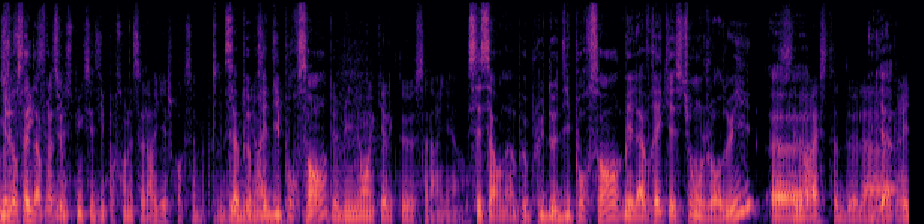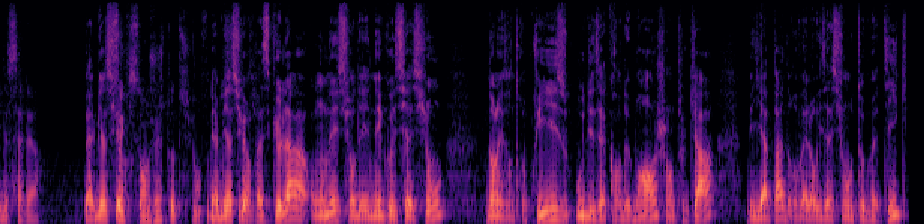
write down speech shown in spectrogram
mais sur cette inflation. Le SMIC, c'est 10% des salariés, je crois que c'est à peu près 10%. 2 millions et quelques salariés. Hein. C'est ça, on a un peu plus de 10%, mais la vraie question aujourd'hui. Euh, c'est le reste de la grille de salaire. Bah, bien sûr. Ceux qui sont juste au-dessus, en fait. Bah, bien sûr, parce que là, on est sur des négociations dans les entreprises ou des accords de branche en tout cas, mais il n'y a pas de revalorisation automatique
